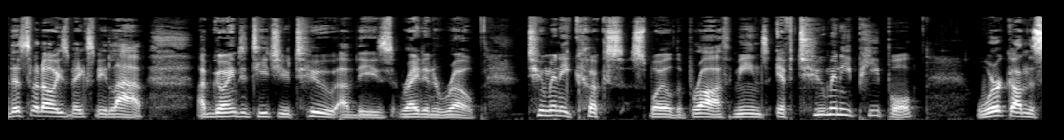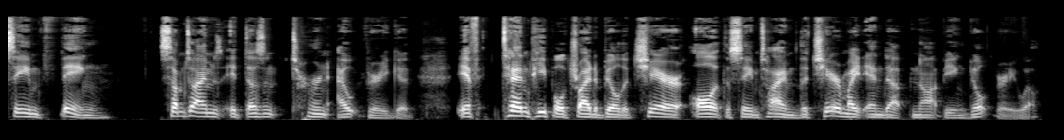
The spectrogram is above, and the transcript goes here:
this one always makes me laugh. I'm going to teach you two of these right in a row. Too many cooks spoil the broth means if too many people work on the same thing, sometimes it doesn't turn out very good. If 10 people try to build a chair all at the same time, the chair might end up not being built very well.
